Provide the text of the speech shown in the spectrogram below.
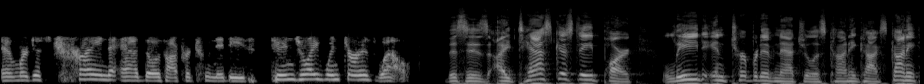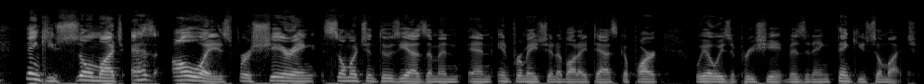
And we're just trying to add those opportunities to enjoy winter as well. This is Itasca State Park lead interpretive naturalist Connie Cox. Connie, thank you so much, as always, for sharing so much enthusiasm and, and information about Itasca Park. We always appreciate visiting. Thank you so much.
